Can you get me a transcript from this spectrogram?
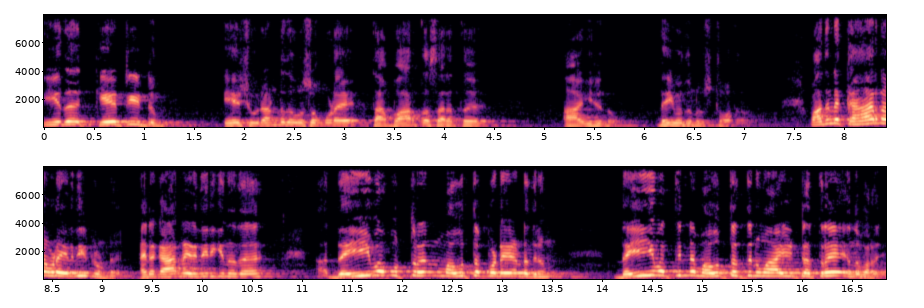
ഇത് കേട്ടിട്ടും യേശു രണ്ട് ദിവസം കൂടെ താൻ പാർത്ത സ്ഥലത്ത് ആയിരുന്നു ദൈവത്തിനു സ്തോത്രം. അപ്പം അതിന്റെ കാരണം അവിടെ എഴുതിയിട്ടുണ്ട്. അതിന്റെ കാരണം എഴുതിയിരിക്കുന്നത് ദൈവപുത്രൻ മൗത്തപ്പെടേണ്ടതിനും ദൈവത്തിന്റെ മഹത്വത്തിനുമായിട്ടത്രേ എന്ന് പറഞ്ഞു.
